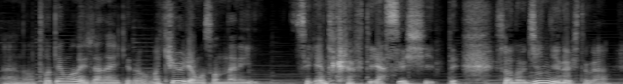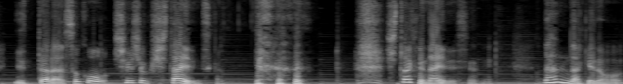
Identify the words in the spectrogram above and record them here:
あの、とてもねじゃないけど、まあ、給料もそんなに世間と比べて安いしって、その人事の人が言ったら、そこ就職したいですか？したくないですよね。なんだけど、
